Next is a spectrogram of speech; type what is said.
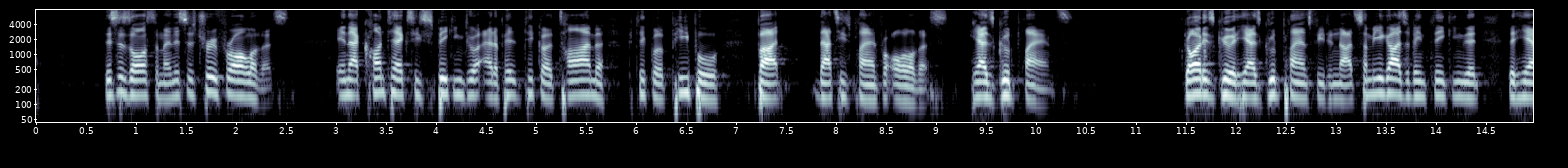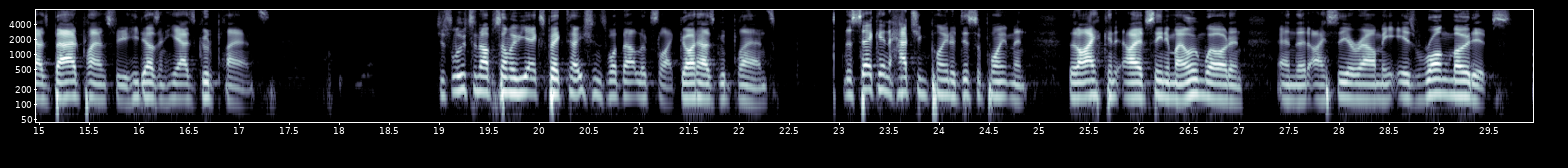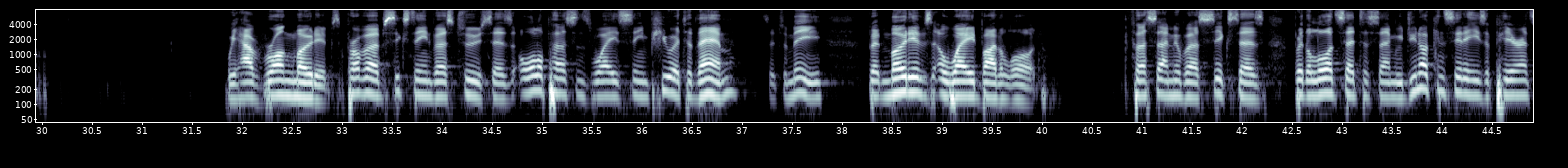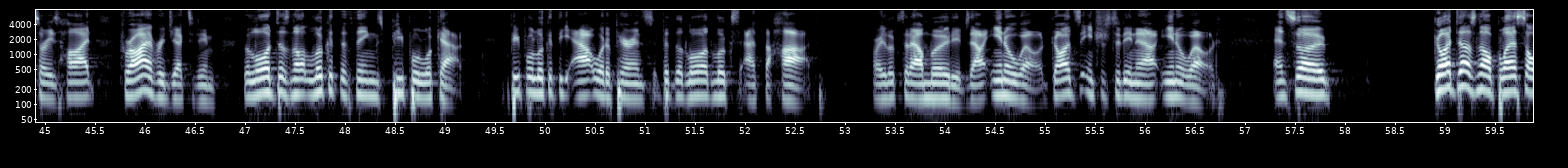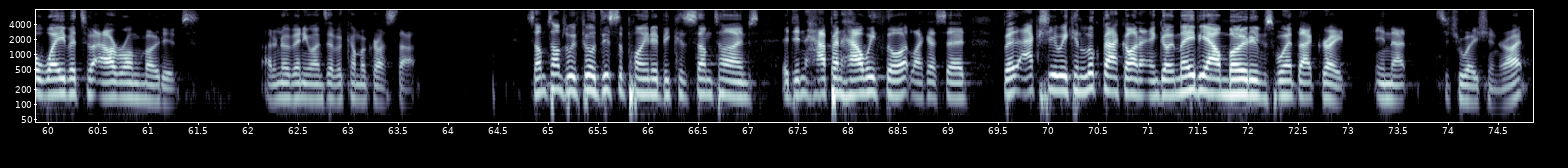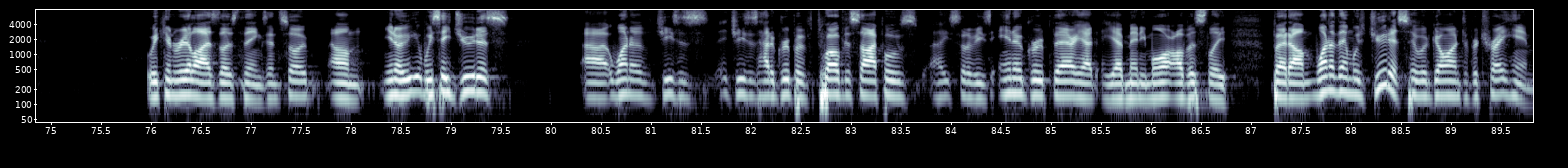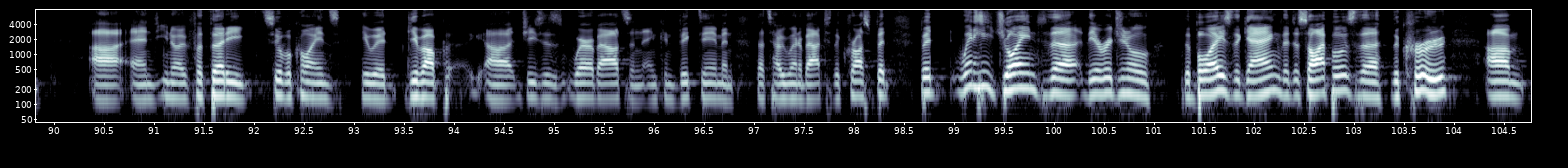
This is awesome, and this is true for all of us in that context, he's speaking to at a particular time, a particular people, but that's his plan for all of us. He has good plans. God is good. He has good plans for you tonight. Some of you guys have been thinking that, that He has bad plans for you. He doesn't. He has good plans. Just loosen up some of your expectations, what that looks like. God has good plans. The second hatching point of disappointment that I, can, I have seen in my own world and, and that I see around me is wrong motives we have wrong motives. Proverbs 16, verse 2 says, All a person's ways seem pure to them, so to me, but motives are weighed by the Lord. 1 Samuel verse 6 says, But the Lord said to Samuel, Do not consider his appearance or his height, for I have rejected him. The Lord does not look at the things people look at. People look at the outward appearance, but the Lord looks at the heart, or he looks at our motives, our inner world. God's interested in our inner world. And so, God does not bless or waver to our wrong motives. I don't know if anyone's ever come across that. Sometimes we feel disappointed because sometimes it didn't happen how we thought, like I said, but actually we can look back on it and go, maybe our motives weren't that great in that situation, right? We can realize those things. And so, um, you know, we see Judas, uh, one of Jesus, Jesus had a group of 12 disciples, uh, sort of his inner group there. He had, he had many more, obviously. But um, one of them was Judas, who would go on to betray him. Uh, and, you know, for 30 silver coins, he would give up uh, Jesus' whereabouts and, and convict him. And that's how he went about to the cross. But, but when he joined the, the original, the boys, the gang, the disciples, the, the crew, um,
